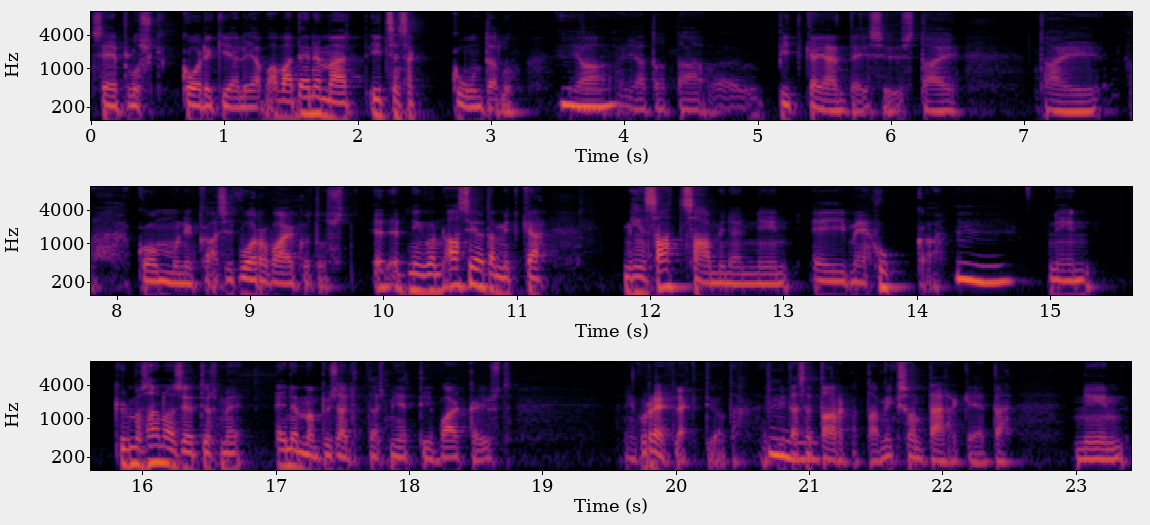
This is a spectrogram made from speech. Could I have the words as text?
C plus koodikieliä, vaan enemmän itsensä kuuntelu mm. ja, ja tota, pitkäjänteisyys tai, tai kommunikaatio, siis vuorovaikutus. Et, et niin kuin asioita, mitkä, mihin satsaaminen niin ei mene hukkaa. Mm. Niin kyllä mä sanoisin, että jos me enemmän pysähdyttäisiin miettimään vaikka just niin kuin reflektiota, että mm. mitä se tarkoittaa, miksi se on tärkeää – niin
